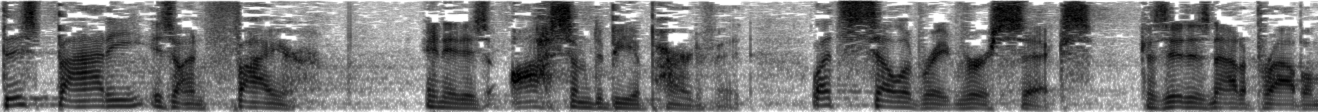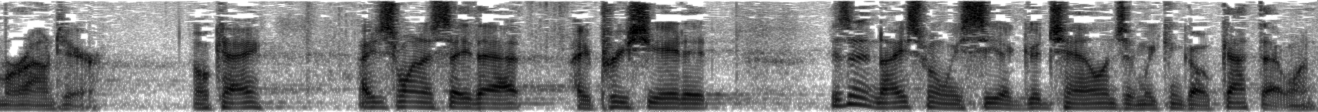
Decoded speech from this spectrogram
This body is on fire and it is awesome to be a part of it. Let's celebrate verse 6 because it is not a problem around here. Okay? I just want to say that. I appreciate it. Isn't it nice when we see a good challenge and we can go, got that one?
